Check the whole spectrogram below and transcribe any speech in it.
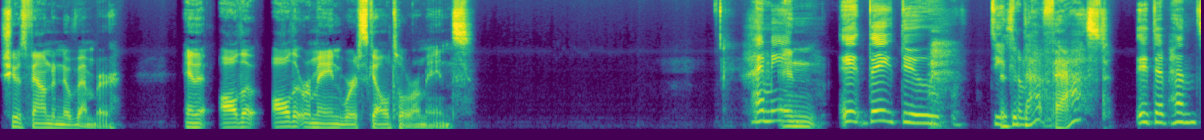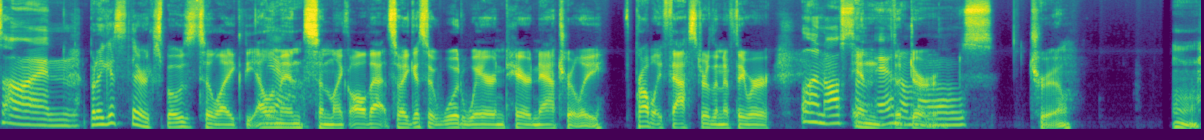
she was found in November, and it, all the all that remained were skeletal remains. I mean, And it they do. is it that fast? It depends on. But I guess they're exposed to like the elements and like all that, so I guess it would wear and tear naturally, probably faster than if they were Well, and also In the dirt. true. Mm.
